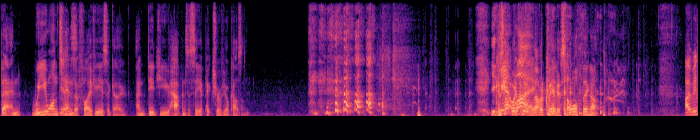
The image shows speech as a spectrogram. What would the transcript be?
Ben, were you on Yes. Tinder five years ago, and did you happen to see a picture of your cousin? You Because can't that would lie. clear, that would clear this whole thing up. I mean,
